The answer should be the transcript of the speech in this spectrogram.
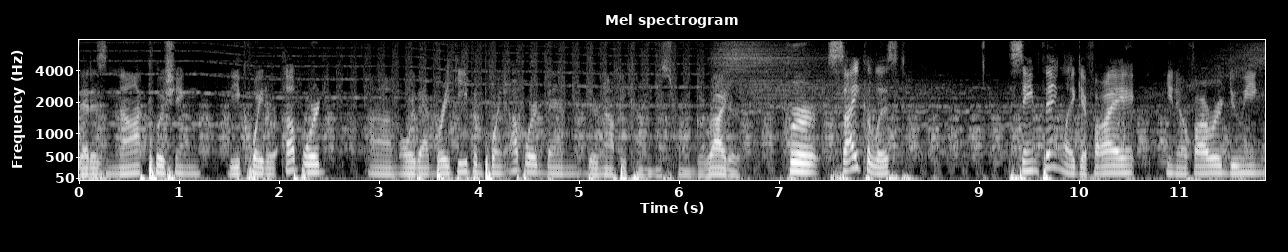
that is not pushing the equator upward um, or that break-even point upward, then they're not becoming a stronger rider. For cyclists, same thing. Like if I, you know, if I were doing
